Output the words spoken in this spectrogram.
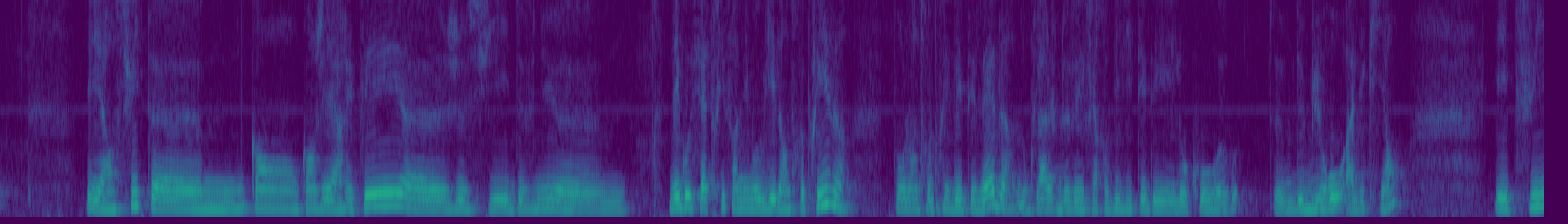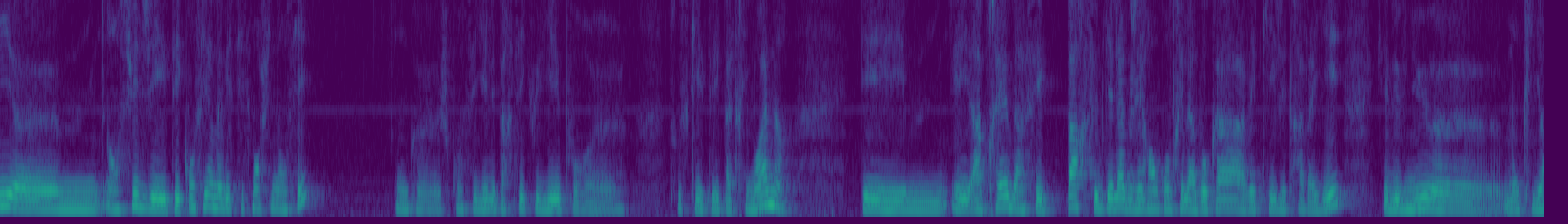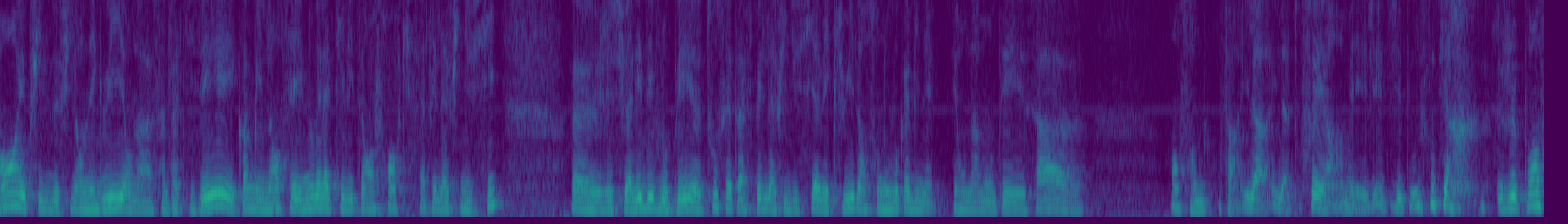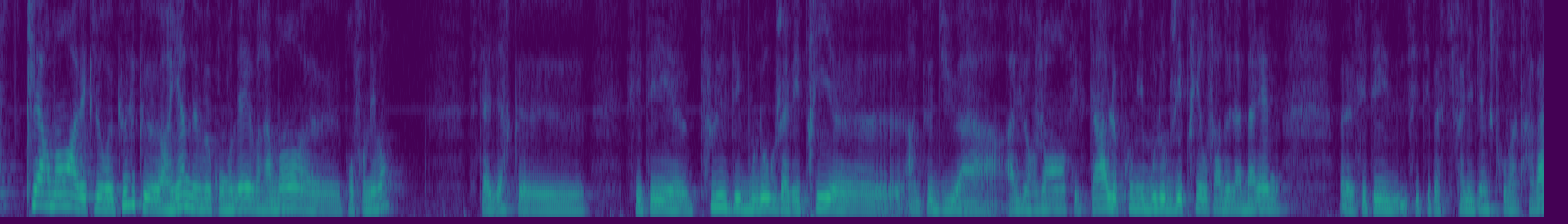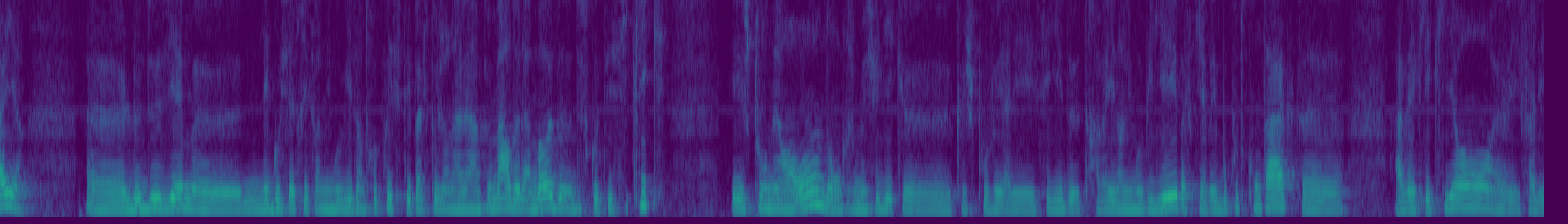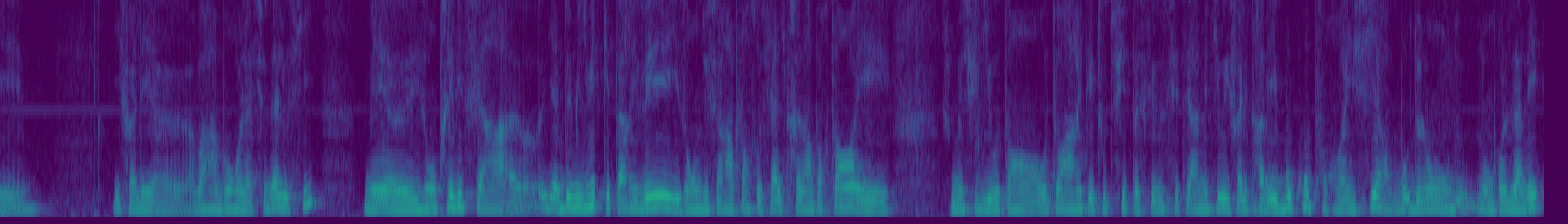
Et ensuite, euh, quand, j'ai arrêté, euh, je suis devenue euh, négociatrice en immobilier d'entreprise pour l'entreprise DTZ. Donc là, je devais faire visiter des locaux de, de bureaux à des clients. Et puis ensuite, j'ai été conseillère en investissement financier. Donc je conseillais les particuliers pour tout ce qui était patrimoine. Et, après, ben, c'est par ce biais-là que j'ai rencontré l'avocat avec qui j'ai travaillé, qui est devenu euh, mon client. Et puis de fil en aiguille, on a sympathisé. Et comme il lançait une nouvelle activité en France qui s'appelait la fiducie, euh, je suis allée développer euh, tout cet aspect de la fiducie avec lui dans son nouveau cabinet. Et on a monté ça euh, ensemble. Enfin, il a, tout fait, hein, mais j'étais au soutien. Je pense clairement avec le recul que rien ne me convenait vraiment profondément. C'est-à-dire que c'était plus des boulots que j'avais pris un peu dû à, à l'urgence, etc. Le premier boulot que j'ai pris au phare de la baleine, c'était parce qu'il fallait bien que je trouve un travail. Euh, le deuxième, euh, négociatrice en immobilier d'entreprise, c'était parce que j'en avais un peu marre de la mode, de ce côté cyclique. Et je tournais en rond, donc je me suis dit que, je pouvais aller essayer de travailler dans l'immobilier parce qu'il y avait beaucoup de contacts euh, avec les clients. il fallait, il fallait avoir un bon relationnel aussi. Mais ils ont très vite fait un. il y a 2008 qui est arrivé, ils ont dû faire un plan social très important et je me suis dit autant, autant arrêter tout de suite parce que c'était un métier où il fallait travailler beaucoup pour réussir de, long, de nombreuses années.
